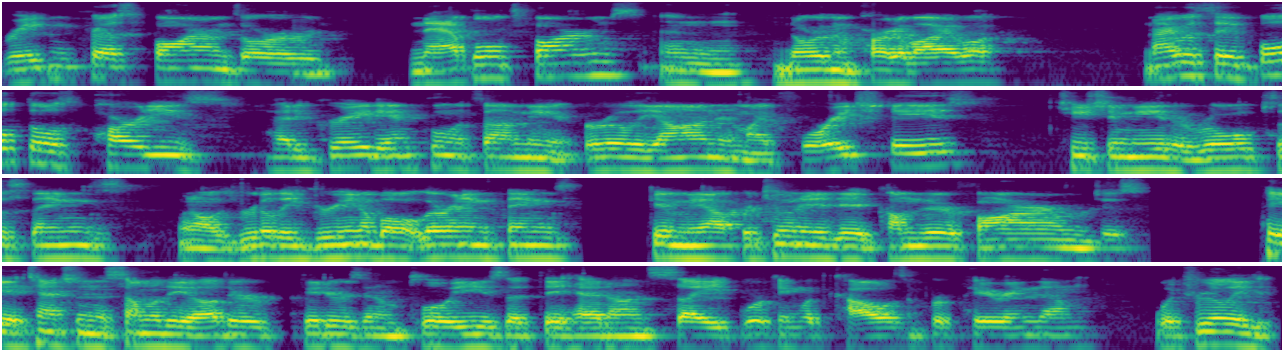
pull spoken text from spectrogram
Rakencrest Farms or Nabholz Farms in northern part of Iowa. And I would say both those parties had a great influence on me early on in my 4-H days, teaching me the ropes of things when I was really green about learning things, giving me opportunity to come to their farm, just pay attention to some of the other fitters and employees that they had on site, working with cows and preparing them which really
